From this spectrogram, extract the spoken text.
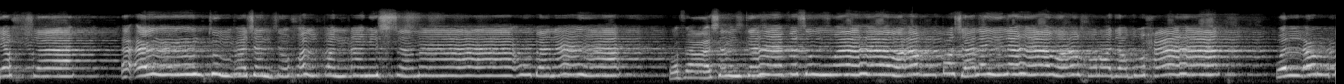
يخشى أأنتم أشد خلقا أم السماء بناها رفع سمكها فسواها وأغطش ليلها وأخرج ضحاها والأرض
